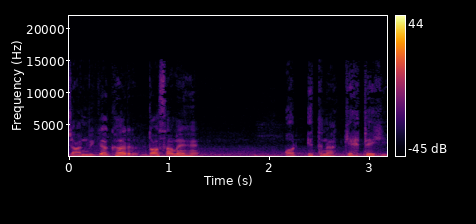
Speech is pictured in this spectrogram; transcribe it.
जानवी का घर दौसा में है। और इतना कहते ही,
